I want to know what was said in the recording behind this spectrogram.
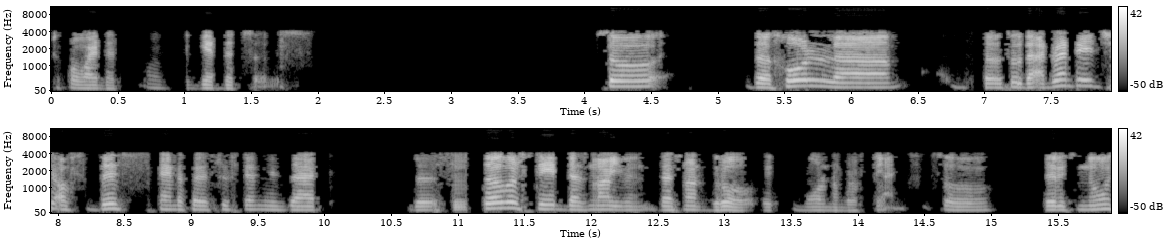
to provide that to get that service. So the whole uh, so, so the advantage of this kind of a system is that the server state does not even does not grow with more number of clients. So there is no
